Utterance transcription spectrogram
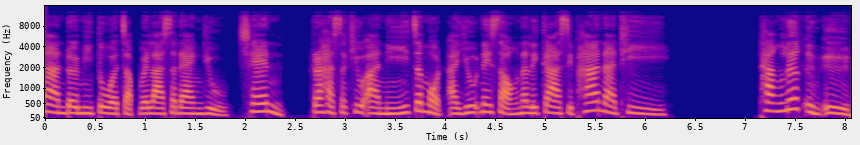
งานโดยมีตัวจับเวลาแสดงอยู่ เช่น รหัส QR นี้จะหมดอายุใน 2 นาฬิกา 15 นาที ทางเลือกอื่น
